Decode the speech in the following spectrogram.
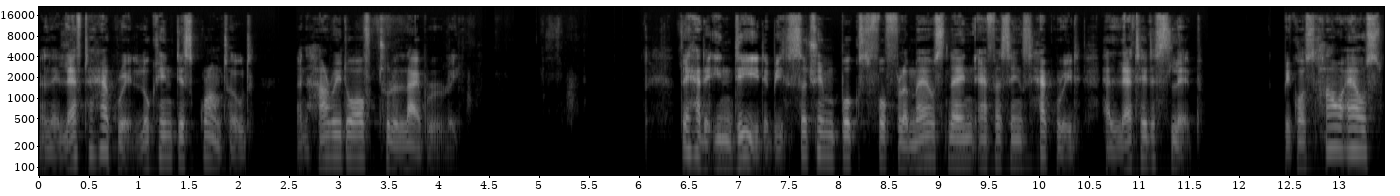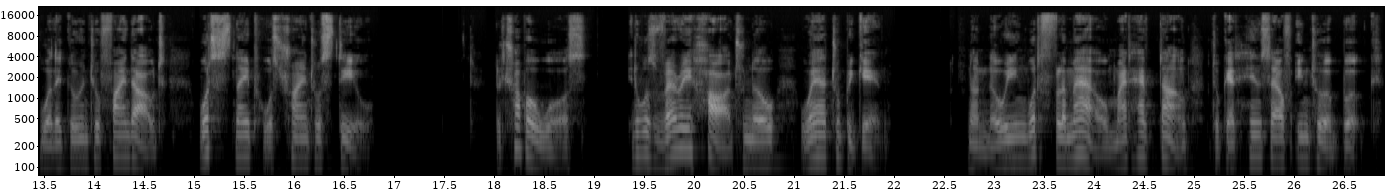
and they left Hagrid looking disgruntled and hurried off to the library. They had indeed been searching books for Flamel's name ever since Hagrid had let it slip. Because how else were they going to find out what Snape was trying to steal? The trouble was, it was very hard to know where to begin, not knowing what Flamel might have done to get himself into a book.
